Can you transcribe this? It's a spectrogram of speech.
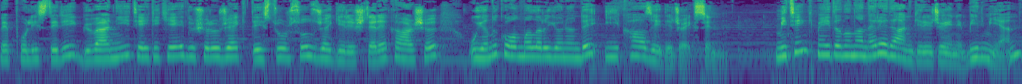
ve polisleri güvenliği tehlikeye düşürecek destursuzca girişlere karşı uyanık olmaları yönünde ikaz edeceksin. Miting meydanına nereden gireceğini bilmeyen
